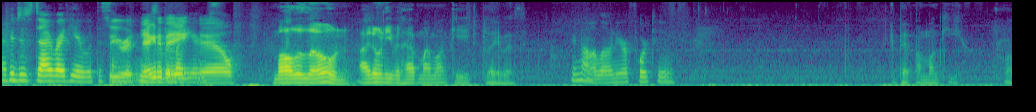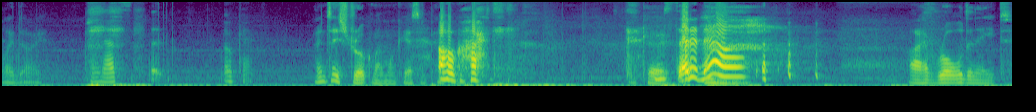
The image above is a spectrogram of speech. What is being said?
I could just die right here with the So you're at music negative in my eight ears. now. I'm all alone. I don't even have my monkey to play with. You're not alone. You're a four two. I can pet my monkey while I die. And that's the, okay. I didn't say stroke my monkey. I said pet. Oh, God. okay. You said it now. I have rolled an eight.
